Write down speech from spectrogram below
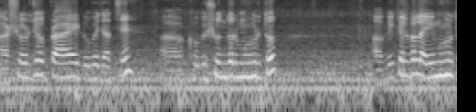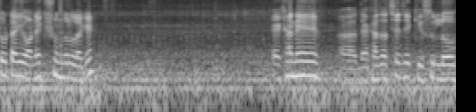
আর সূর্য প্রায় ডুবে যাচ্ছে খুবই সুন্দর মুহূর্ত। বিকেলবেলা এই মুহূর্তটাই অনেক সুন্দর লাগে। এখানে দেখা যাচ্ছে যে কিছু লোক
